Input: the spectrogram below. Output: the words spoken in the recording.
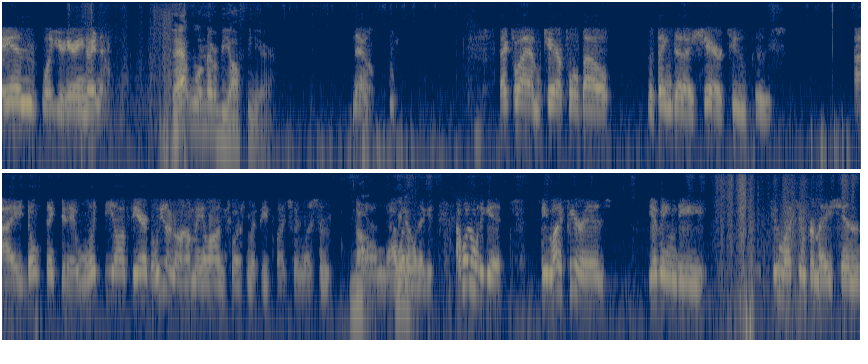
And what you're hearing right now. That will never be off the air. Now, that's why I'm careful about the things that I share, too, because I don't think that it would be off the air, but we don't know how many law enforcement people actually listen. No, and I wouldn't want to get. I wouldn't want to get. See, my fear is giving the too much information,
